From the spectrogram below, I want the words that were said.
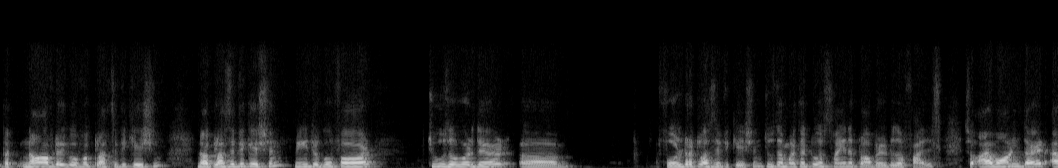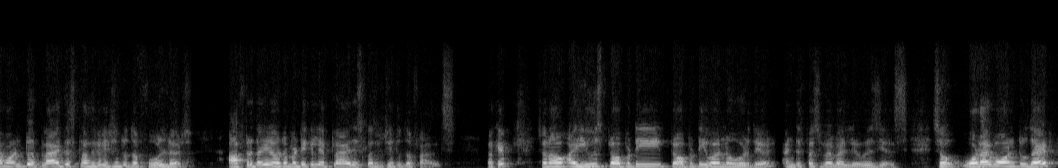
the now after go for classification. Now classification we need to go for choose over there uh, folder classification. Choose a method to assign a property to the files. So i want that i want to apply this classification to the folders after that, it automatically apply this classification to the files. Okay. So now I use property property one over there and the specified value is yes. So what I want to that,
